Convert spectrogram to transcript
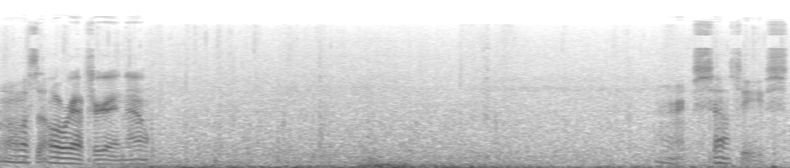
Well, that's not what we're after right now. Alright, southeast.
